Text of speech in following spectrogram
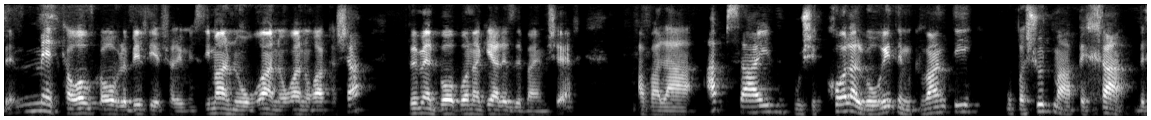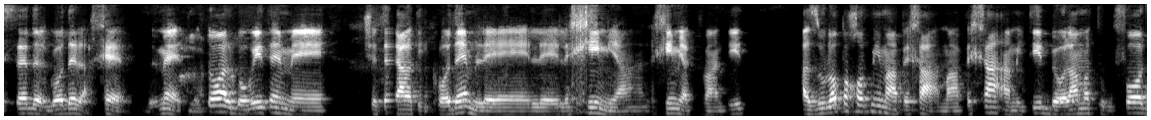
באמת קרוב קרוב לבלתי אפשרי, משימה נורא נורא נורא קשה, באמת בואו בוא נגיע לזה בהמשך, אבל ה upside הוא שכל אלגוריתם קוונטי הוא פשוט מהפכה בסדר גודל אחר, באמת, אותו אלגוריתם אה, שתיארתי קודם לכימיה, לכימיה קוונטית, אז הוא לא פחות ממהפכה, מהפכה אמיתית בעולם התרופות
